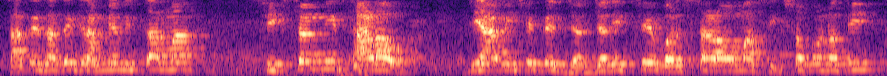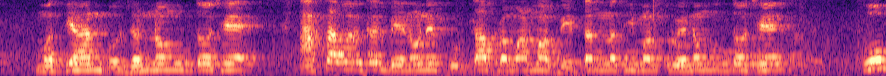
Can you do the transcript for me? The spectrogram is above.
સાથે સાથે ગ્રામ્ય વિસ્તારમાં શિક્ષણની શાળાઓ જે આવી છે તે જર્જરિત છે. વર્ષ શાળાઓમાં શિક્ષકો નથી, મધ્યાહન ભોજનનો મુદ્દો છે. આશા વર્કર બહેનોને પૂરતા પ્રમાણમાં વેતન નથી મળતું એનો મુદ્દો છે. ખૂબ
